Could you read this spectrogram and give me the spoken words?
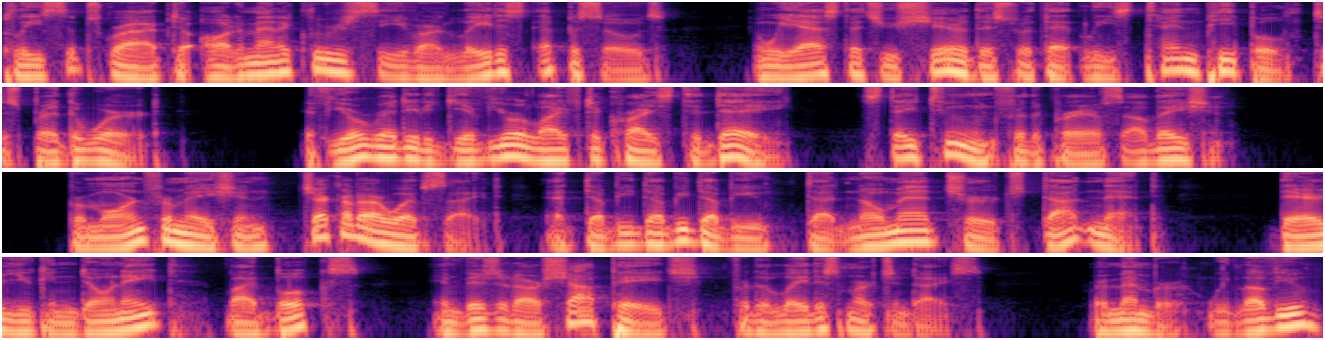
please subscribe to automatically receive our latest episodes, and we ask that you share this with at least 10 people to spread the word. If you're ready to give your life to Christ today, stay tuned for the prayer of salvation. For more information, check out our website at www.nomadchurch.net. There you can donate, buy books, and visit our shop page for the latest merchandise. Remember, we love you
